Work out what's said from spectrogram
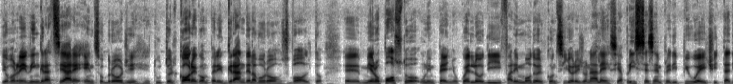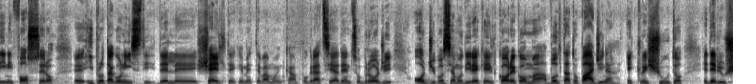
Io vorrei ringraziare Enzo Brogi e tutto il Corecom per il grande lavoro svolto. Eh, mi ero posto un impegno, quello di fare in modo che il Consiglio regionale si aprisse sempre di più e i cittadini fossero eh, i protagonisti delle scelte che mettevamo in campo. Grazie ad Enzo Brogi oggi possiamo dire che il Corecom ha voltato pagina, è cresciuto ed è riuscito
